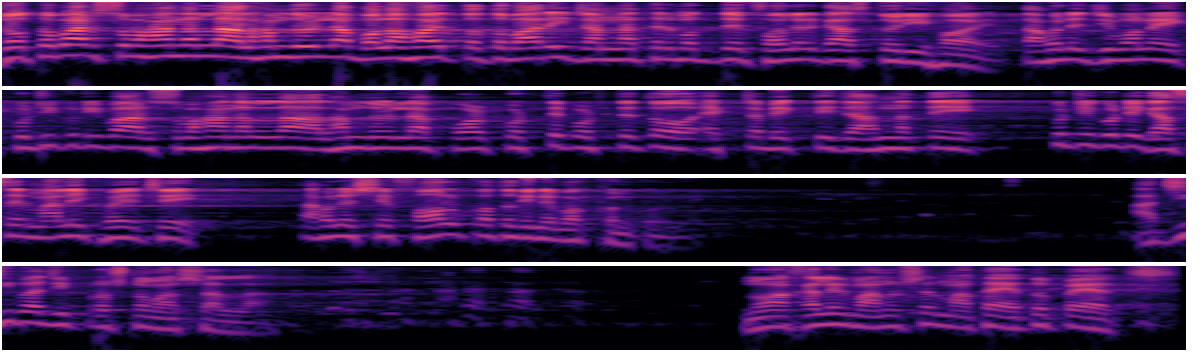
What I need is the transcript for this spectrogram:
যতবার সোহান আল্লাহ আলহামদুলিল্লাহ বলা হয়, ততবারই জান্নাতের মধ্যে ফলের গাছ তৈরি হয়। তাহলে জীবনে কোটি কোটি বার সোহান আল্লাহ আলহামদুলিল্লাহ পড়- পড়তে পড়তে তো একটা ব্যক্তি জান্নাতে কোটি কোটি গাছের মালিক হয়েছে, তাহলে সে ফল কতদিনে বক্ষণ করবে? আজীব আজীব প্রশ্ন মার্শাল্লাহ নোয়াখালীর মানুষের মাথায় এত প্যাচ।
